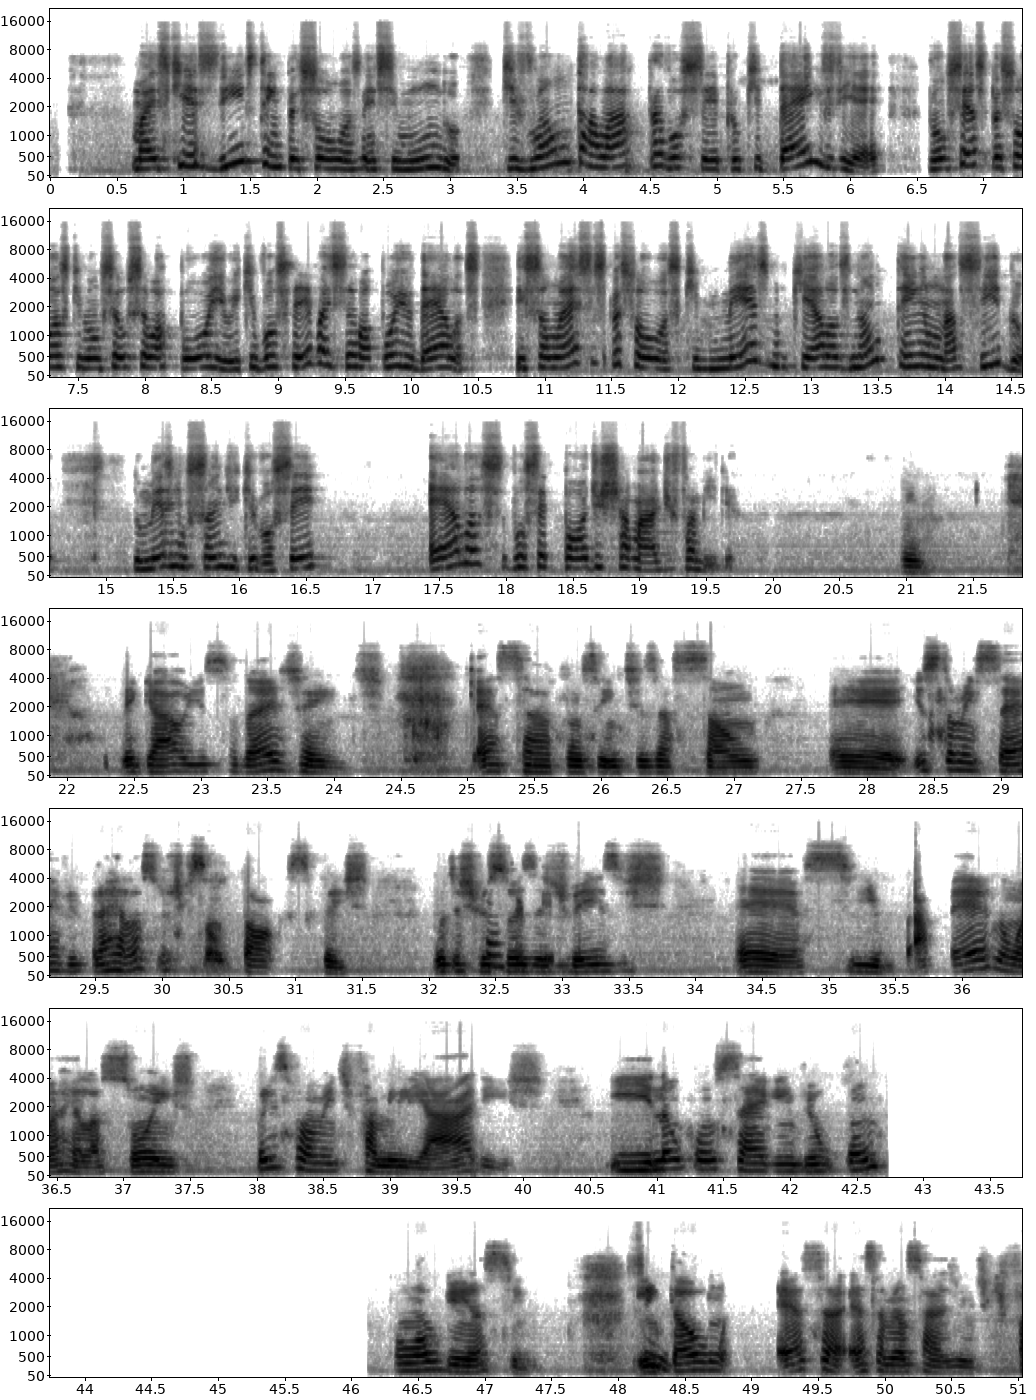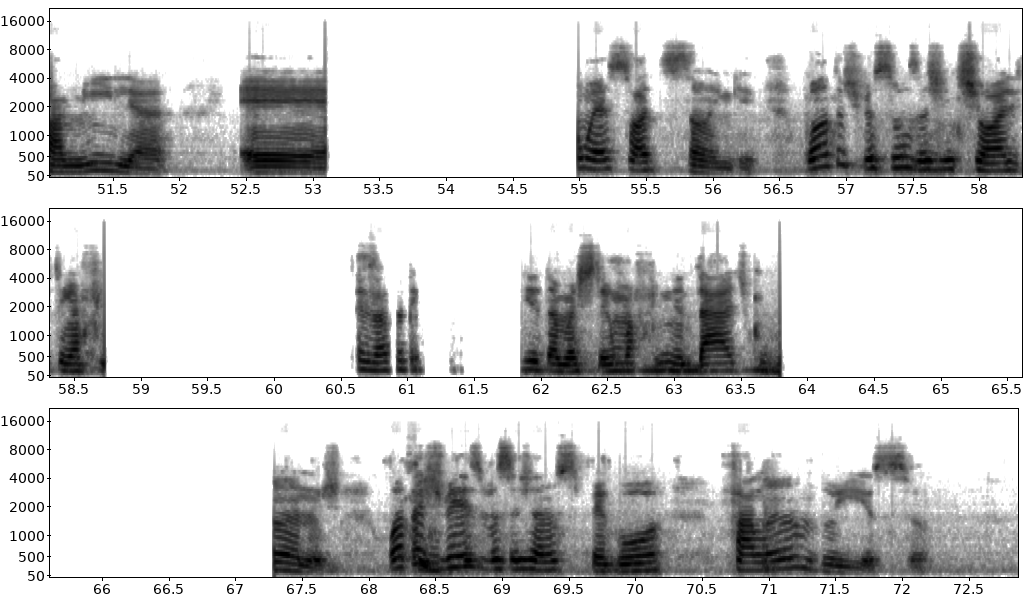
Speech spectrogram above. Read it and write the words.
Mas que existem pessoas nesse mundo que vão estar tá lá para você, para o que deve é, vão ser as pessoas que vão ser o seu apoio e que você vai ser o apoio delas. E são essas pessoas que, mesmo que elas não tenham nascido do mesmo sangue que você, elas você pode chamar de família. Sim. Legal isso, né, gente? Essa conscientização. É, isso também serve para relações que são tóxicas. Muitas pessoas, às vezes, é, se apegam a relações, principalmente familiares, e não conseguem ver o quanto com alguém assim. Sim. Então, essa, essa mensagem de que família é, não é só de sangue. Quantas pessoas a gente olha e tem a Exatamente. Mas tem uma afinidade com anos. Quantas Sim. vezes você já não se pegou falando isso,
